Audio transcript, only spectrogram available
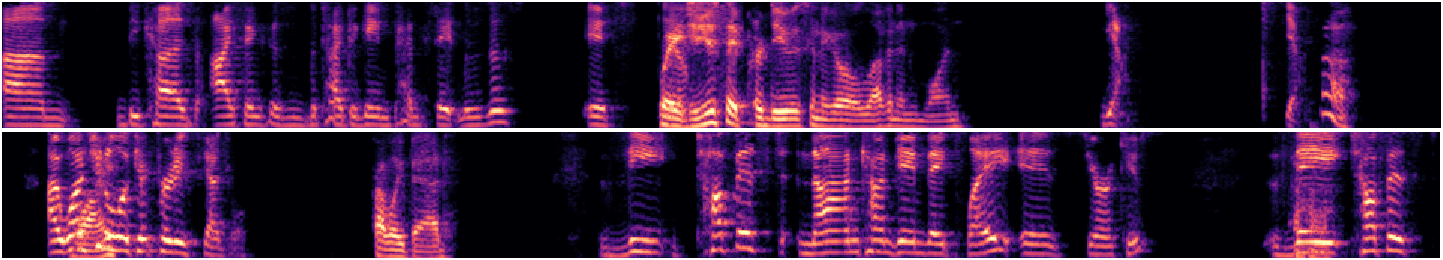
Um, because I think this is the type of game Penn State loses. It's wait, you know, did you say Purdue is going to go eleven and one? Yeah, yeah. Huh. I want Why? you to look at Purdue's schedule. Probably bad. The toughest non-con game they play is Syracuse. The uh-huh. toughest,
